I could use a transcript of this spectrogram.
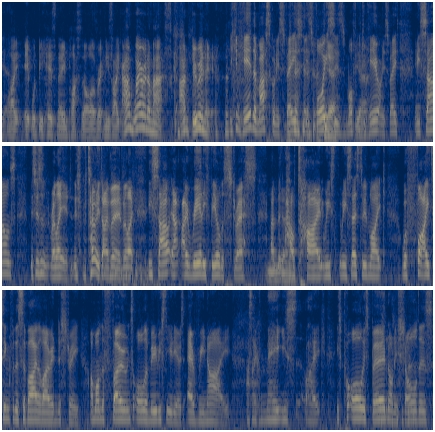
Yeah. Like it would be his name plastered all over it, and he's like, "I'm wearing a mask. I'm doing it." You can hear the mask on his face. His voice Yeah. is muffled. You can hear it on his face, and he sounds. This isn't related. It's totally diverted, but like he sound. I I really feel the stress and the, Yeah. how tired when he when he says to him like, "We're fighting for the survival of our industry." I'm on the phone to all the movie studios every night. I was like, mate, he's like he's put all this burden on his shoulders,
